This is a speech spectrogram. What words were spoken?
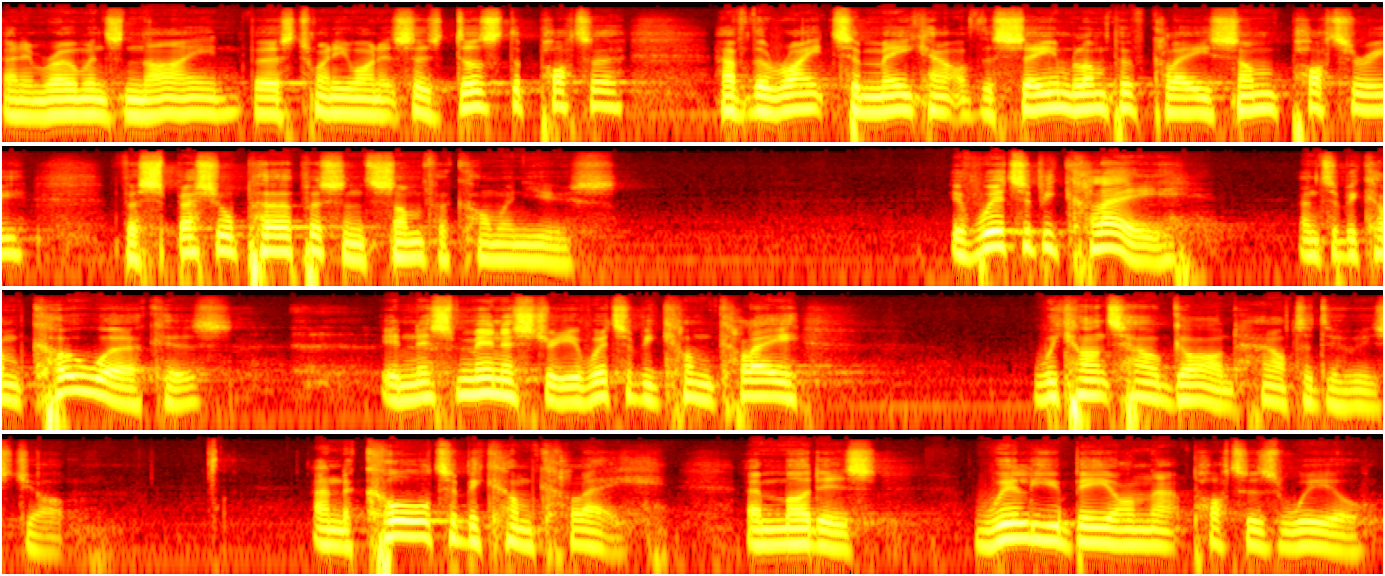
And in Romans 9, verse 21, it says, Does the potter have the right to make out of the same lump of clay some pottery for special purpose and some for common use? If we're to be clay, and to become co workers in this ministry, if we're to become clay, we can't tell God how to do his job. And the call to become clay and mud is will you be on that potter's wheel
